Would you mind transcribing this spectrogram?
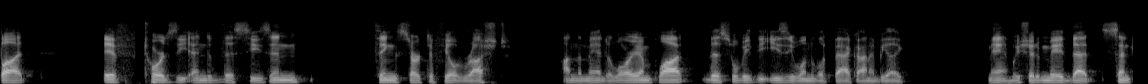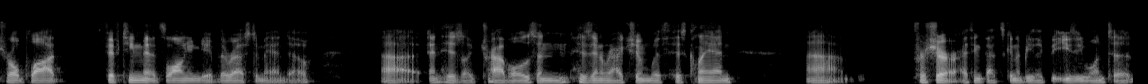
but if towards the end of this season things start to feel rushed on the Mandalorian plot, this will be the easy one to look back on and be like, man, we should have made that central plot 15 minutes long and gave the rest to Mando uh, and his like travels and his interaction with his clan. Um, for sure, I think that's going to be like the easy one to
